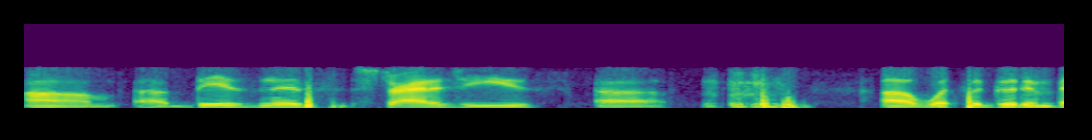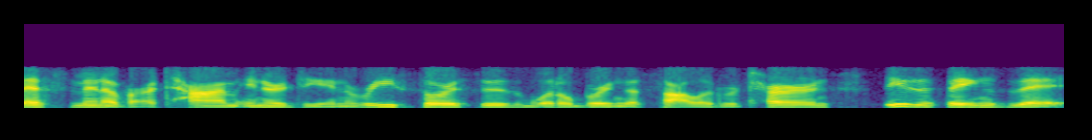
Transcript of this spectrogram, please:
um, uh, business strategies, uh, uh, what's a good investment of our time, energy, and resources, what'll bring a solid return. These are things that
